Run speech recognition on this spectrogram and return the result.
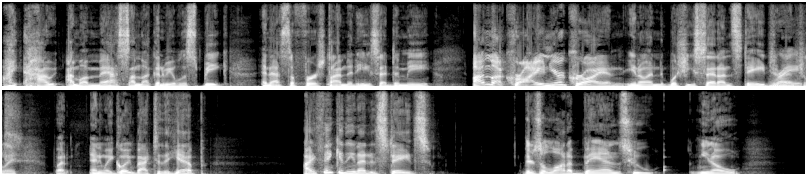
I how I'm a mess. I'm not going to be able to speak. And that's the first time that he said to me, "I'm not crying. You're crying." You know, and what she said on stage Right. eventually. But anyway, going back to the hip, I think in the United States, there's a lot of bands who you know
